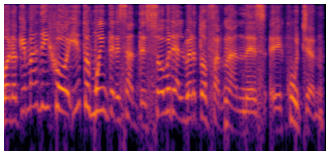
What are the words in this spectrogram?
Bueno, ¿qué más dijo? Y esto es muy interesante, sobre Alberto Fernández. Escuchen.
